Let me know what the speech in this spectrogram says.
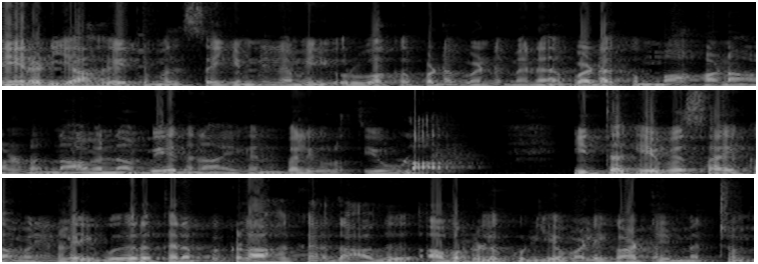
நேரடியாக ஏற்றுமதி செய்யும் நிலைமை உருவாக்கப்பட வேண்டும் என வடக்கு மாகாண ஆளுநர் நாவன வேதநாயகன் வலியுறுத்தியுள்ளார். இத்தகைய விவசாய கம்பெனிகளை வேறு தரப்புகளாக கருதாது அவர்களுக்குரிய வழிகாட்டல் மற்றும்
